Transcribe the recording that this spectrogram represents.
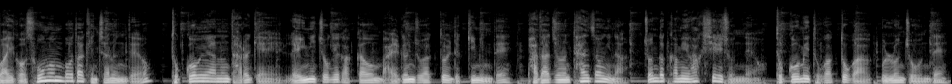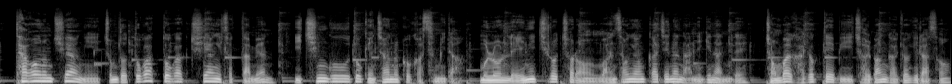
와 이거 소문보다 괜찮은데요? 독거미와는 다르게 레이니 쪽에 가까운 맑은 조약돌 느낌인데 받아주는 탄성이나 쫀득함이 확실히 좋네요. 독거미 도각도각 물론 좋은데 타건음 취향이 좀 더 또각또각 취향이셨다면 이 친구도 괜찮을 것 같습니다. 물론 레이니 7호처럼 완성형까지는 아니긴 한데 정발 가격 대비 절반 가격이라서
